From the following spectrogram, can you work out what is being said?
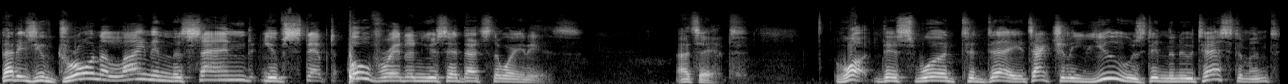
that is, you've drawn a line in the sand, you've stepped over it, and you said that's the way it is. That's it what this word today, it's actually used in the New Testament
